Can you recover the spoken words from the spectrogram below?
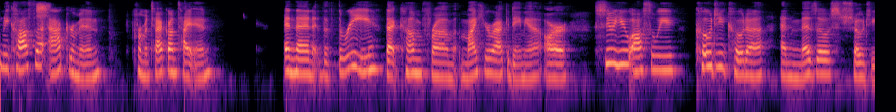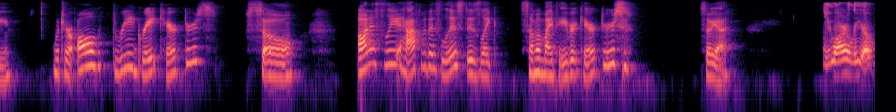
Mikasa Ackerman from Attack on Titan. And then the three that come from My Hero Academia are Tsuyu Asui, Koji Koda, and Mezo Shoji, which are all three great characters. So, honestly, half of this list is like some of my favorite characters. So, yeah, You are a Leo.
